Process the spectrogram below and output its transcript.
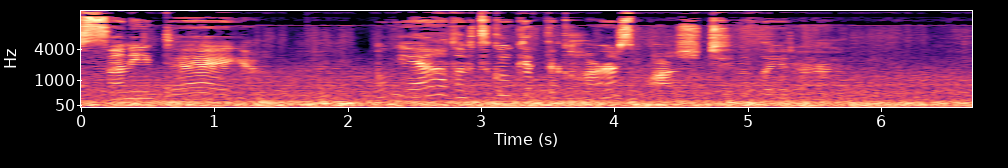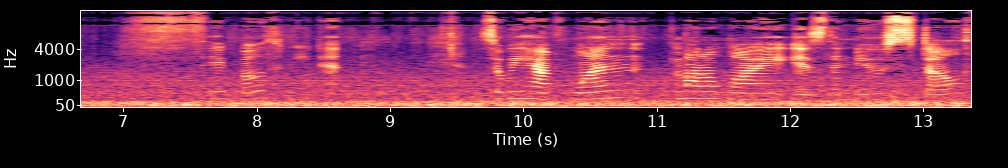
Sunny day. Oh yeah, let's go get the cars washed too later. They both need it. So we have one Model Y is the new Stealth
